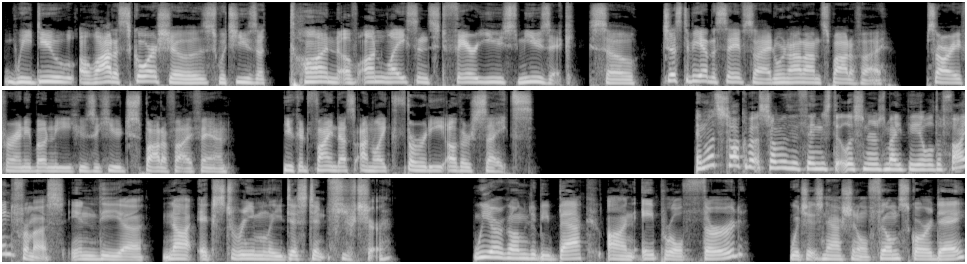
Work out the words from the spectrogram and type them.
we do a lot of score shows which use a ton of unlicensed fair use music. So, just to be on the safe side, we're not on Spotify. Sorry for anybody who's a huge Spotify fan. You could find us on like 30 other sites. And let's talk about some of the things that listeners might be able to find from us in the uh, not extremely distant future. We are going to be back on April 3rd, which is National Film Score Day,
